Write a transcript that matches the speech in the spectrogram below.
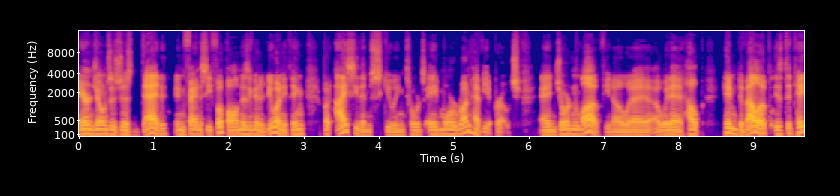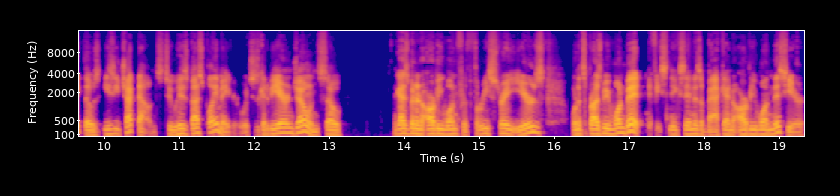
Aaron Jones is just dead in fantasy football and isn't going to do anything. But I see them skewing towards a more run heavy approach. And Jordan Love, you know, a, a, way to help him develop is to take those easy checkdowns to his best playmaker, which is going to be Aaron Jones. So the guy's been an RB1 for three straight years. Wouldn't surprise me one bit if he sneaks in as a back end RB1 this year.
